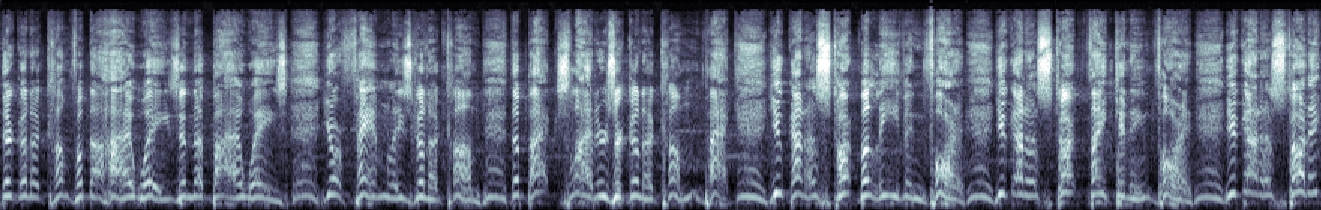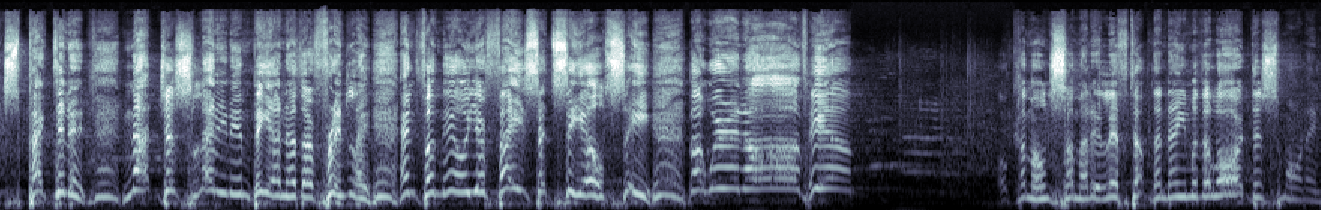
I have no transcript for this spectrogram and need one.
They're going to come from the highways and the byways. Your family's going to come, the backsliders are going to come back. You got to start believing for it. You got to start thanking Him for it. You got to start expecting it, not just letting Him be another friendly and familiar face at CLC, but we're in awe of Him. Oh, come on, somebody lift up the name of the Lord this morning.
